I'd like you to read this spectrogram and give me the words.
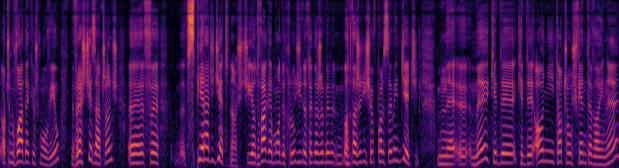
o czym Władek już mówił, wreszcie zacząć w, wspierać dzietność i odwagę młodych ludzi do tego, żeby odważyli się w Polsce mieć dzieci. E, My, kiedy, kiedy oni toczą święte wojny,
